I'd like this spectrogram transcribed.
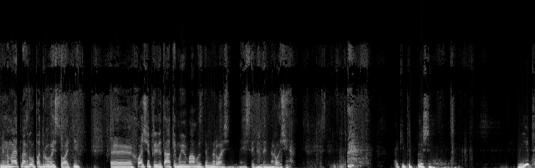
Мінометна група другої сотні. Е, хоче привітати мою маму з днем народження. У неї сьогодні день народження. Так і підпишемо. Від,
